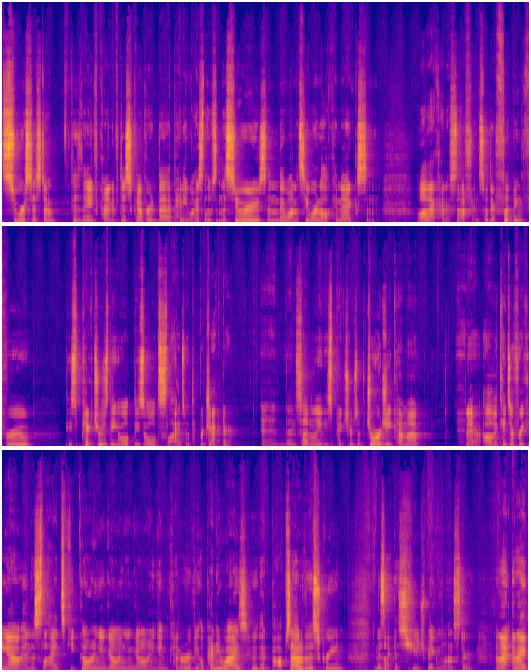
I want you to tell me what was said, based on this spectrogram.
sewer system because they've kind of discovered that Pennywise lives in the sewers and they want to see where it all connects and all that kind of stuff. And so they're flipping through these pictures, the old, these old slides with the projector, and then suddenly these pictures of Georgie come up. And all the kids are freaking out, and the slides keep going and going and going, and kind of reveal Pennywise, who then pops out of the screen and is like this huge big monster and I and I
